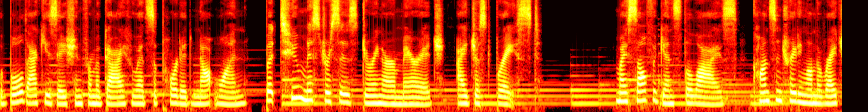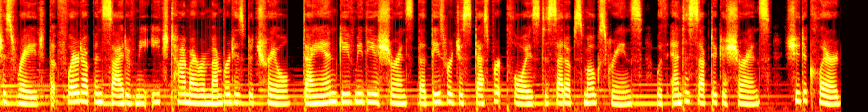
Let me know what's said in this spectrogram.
a bold accusation from a guy who had supported not one, but two mistresses during our marriage. I just braced myself against the lies, concentrating on the righteous rage that flared up inside of me each time I remembered his betrayal. Diane gave me the assurance that these were just desperate ploys to set up smokescreens. With antiseptic assurance, she declared,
